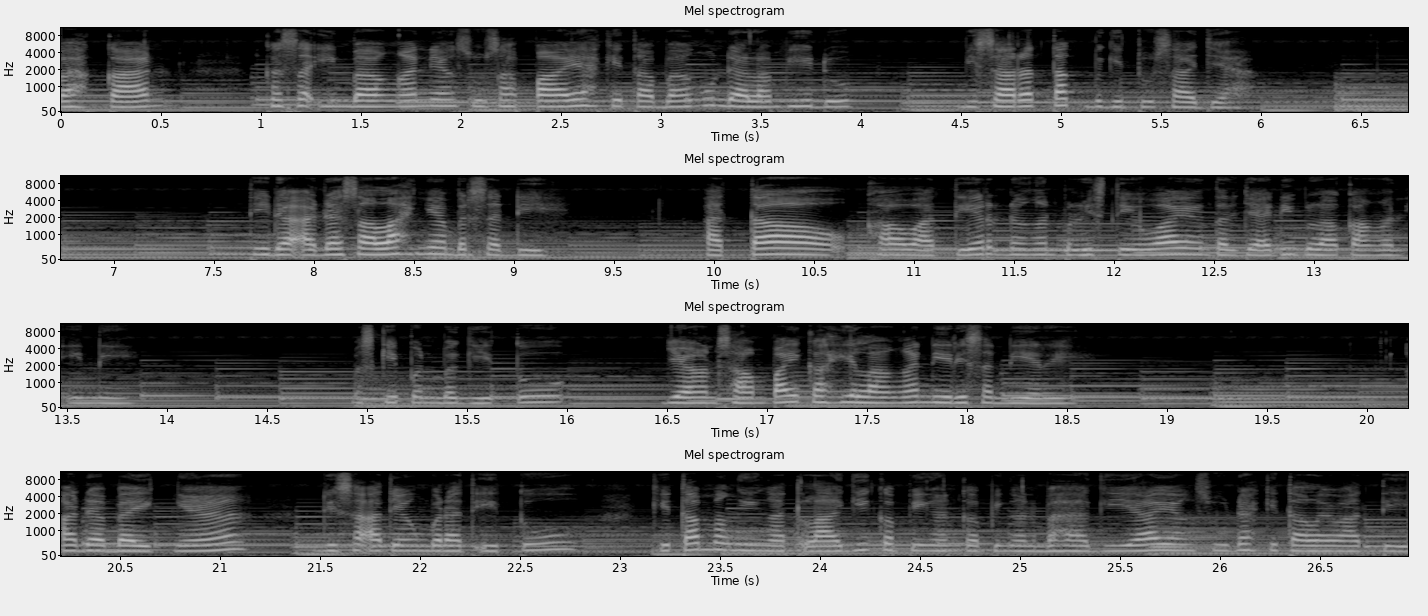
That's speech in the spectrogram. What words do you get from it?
Bahkan, keseimbangan yang susah payah kita bangun dalam hidup bisa retak begitu saja. Tidak ada salahnya bersedih atau khawatir dengan peristiwa yang terjadi belakangan ini. Meskipun begitu, jangan sampai kehilangan diri sendiri. Ada baiknya di saat yang berat itu kita mengingat lagi kepingan-kepingan bahagia yang sudah kita lewati.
